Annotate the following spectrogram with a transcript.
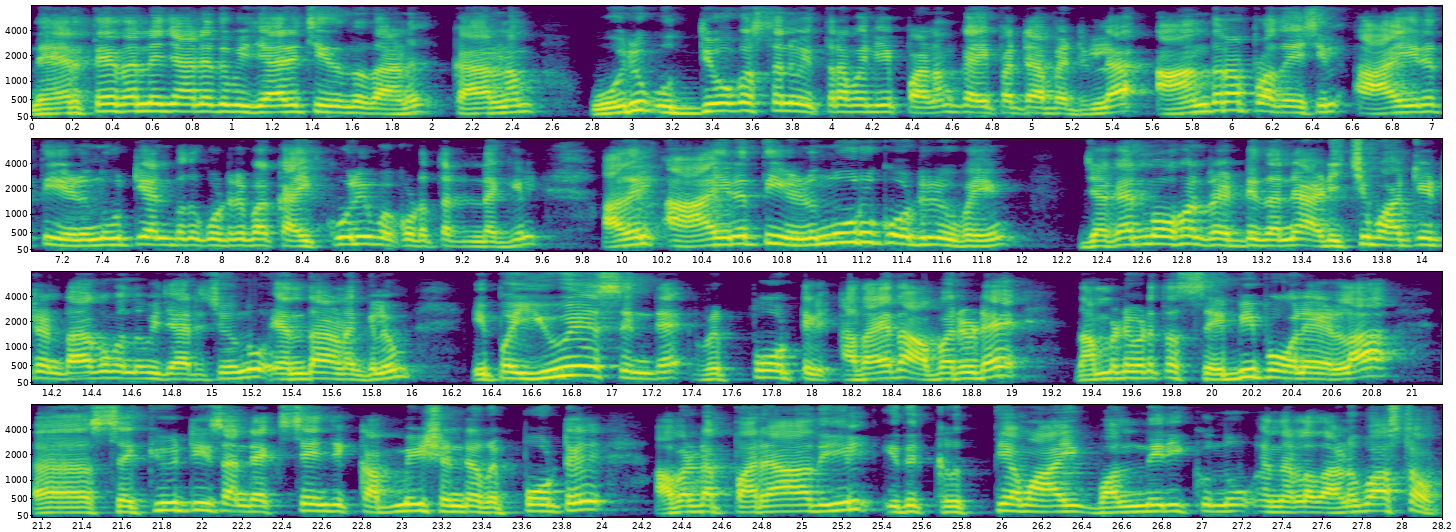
നേരത്തെ തന്നെ ഞാനിത് വിചാരിച്ചിരുന്നതാണ്. കാരണം ഒരു ഉദ്യോഗസ്ഥനും ഇത്ര വലിയ പണം കൈപ്പറ്റാൻ പറ്റില്ല. ആന്ധ്രാപ്രദേശിൽ ആയിരത്തി എഴുന്നൂറ്റി അൻപത് കോടി രൂപ കൈക്കൂലി കൊടുത്തിട്ടുണ്ടെങ്കിൽ അതിൽ ആയിരത്തി എഴുന്നൂറ് കോടി രൂപയും ജഗൻമോഹൻ റെഡ്ഡി തന്നെ അടിച്ചു മാറ്റിയിട്ടുണ്ടാകുമെന്ന് വിചാരിച്ചിരുന്നു. എന്താണെങ്കിലും ഇപ്പോൾ യു എസിന്റെ റിപ്പോർട്ടിൽ അതായത് അവരുടെ നമ്മുടെ ഇവിടുത്തെ സെബി പോലെയുള്ള സെക്യൂരിറ്റീസ് ആൻഡ് എക്സ്ചേഞ്ച് കമ്മീഷന്റെ റിപ്പോർട്ടിൽ അവരുടെ പരാതിയിൽ ഇത് കൃത്യമായി വന്നിരിക്കുന്നു എന്നുള്ളതാണ് വാസ്തവം.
